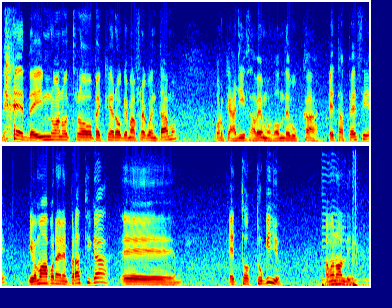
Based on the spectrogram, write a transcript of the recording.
De, irnos a nuestro pesquero que más frecuentamos, porque allí sabemos dónde buscar esta especie y vamos a poner en práctica eh, estos truquillos. Vámonos al lío.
